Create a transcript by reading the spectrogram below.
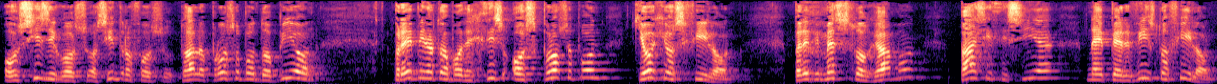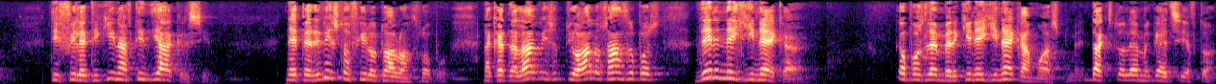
ο σύζυγός σου, ο σύντροφος σου το άλλο πρόσωπο το οποίο πρέπει να το αποδεχθείς ως πρόσωπο και όχι ως φίλον πρέπει μέσα στον γάμο πάση θυσία να υπερβείς το φίλον τη φιλετική αυτή διάκριση να υπερβεί στο φίλο του άλλου ανθρώπου. Να καταλάβεις ότι ο άλλος άνθρωπος δεν είναι γυναίκα. Όπως λέμε μερικοί είναι η γυναίκα μου ας πούμε. Εντάξει το λέμε έτσι αυτό.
